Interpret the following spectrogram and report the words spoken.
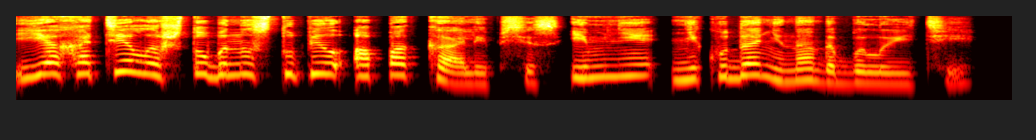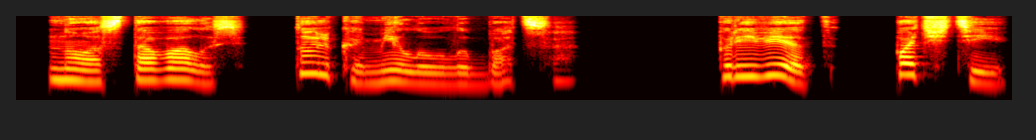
Я хотела, чтобы наступил апокалипсис, и мне никуда не надо было идти. Но оставалось только мило улыбаться. «Привет. Почти.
